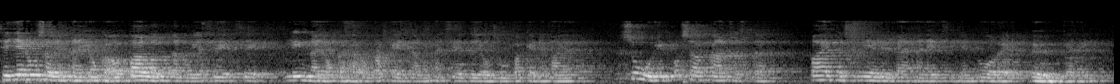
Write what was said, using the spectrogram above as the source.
se Jerusalem, jonka on vallottanut ja se, se linna, jonka hän on rakentanut, hän sieltä joutuu pakenemaan. Ja suuri osa kansasta paikasi mielellään hänet siihen nuoreen öyhkäriin.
